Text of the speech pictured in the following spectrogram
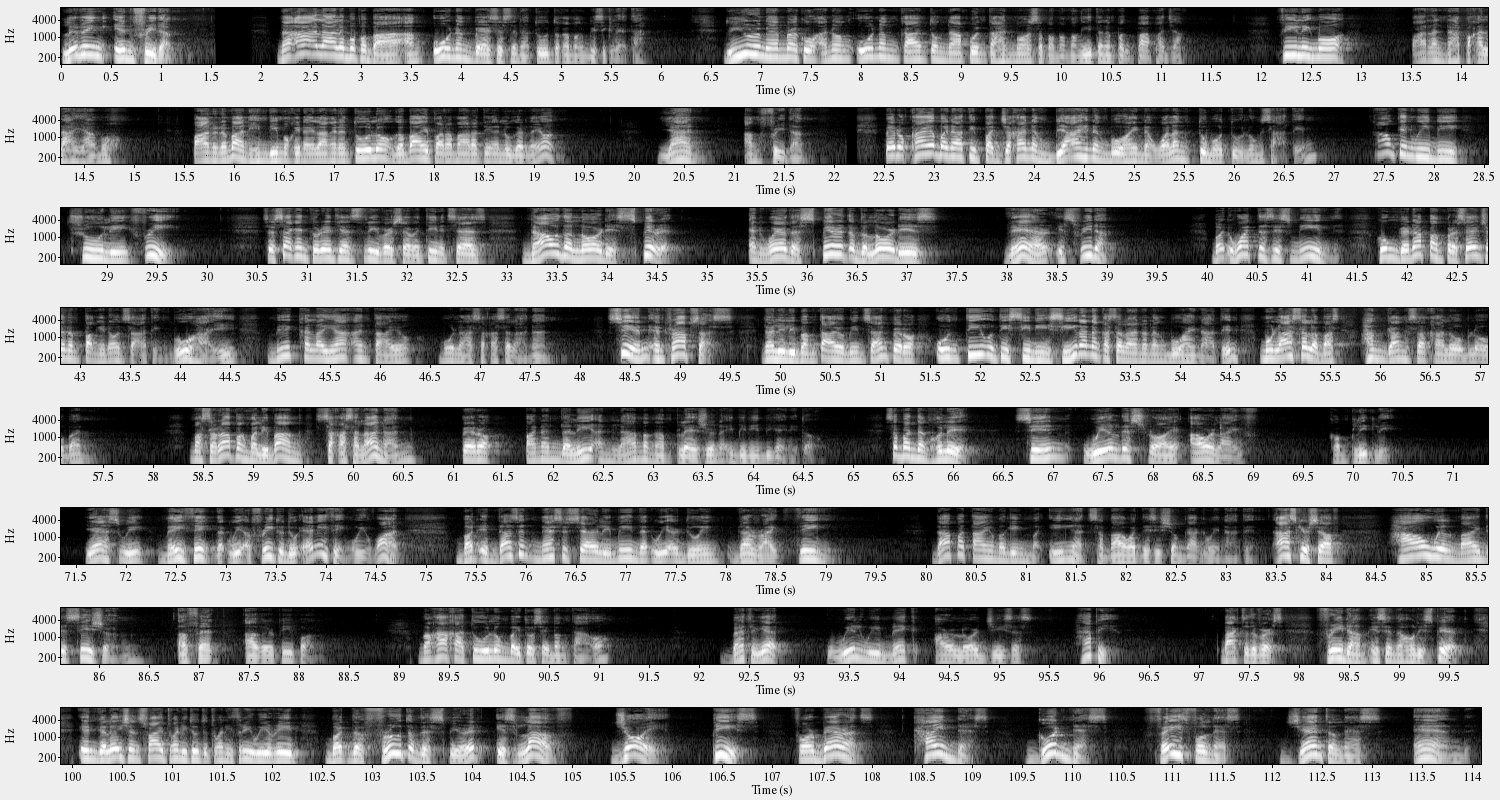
Living in Freedom. Naaalala mo pa ba ang unang beses na natuto ka magbisikleta? Do you remember kung ano ang unang kantong napuntahan mo sa pamamagitan ng pagpapadyak? Feeling mo, parang napakalaya mo. Paano naman, hindi mo kinailangan ng tulong o gabay para marating ang lugar na yon? Yan ang freedom. Pero kaya ba nating padyakan ang biyahe ng buhay na walang tumutulong sa atin? How can we be truly free? Sa 2 Corinthians 3 verse 17, it says, Now the Lord is Spirit, and where the Spirit of the Lord is, there is freedom. But what does this mean? Kung ganap ang presensya ng Panginoon sa ating buhay, may kalayaan tayo mula sa kasalanan. Sin entraps us. Nalilibang tayo minsan pero unti-unti sinisira ng kasalanan ng buhay natin mula sa labas hanggang sa kaloob-looban. Masarap ang malibang sa kasalanan, pero panandalian lamang ang pleasure na ibinibigay nito. Sa bandang huli, sin will destroy our life completely. Yes, we may think that we are free to do anything we want, but it doesn't necessarily mean that we are doing the right thing. Dapat tayo maging maingat sa bawat desisyong gagawin natin. Ask yourself, how will my decision affect other people? Makakatulong ba ito sa ibang tao? Better yet, will we make our Lord Jesus happy? Back to the verse. Freedom is in the Holy Spirit. In Galatians 5:22 to 23 we read, "But the fruit of the Spirit is love, joy, peace, forbearance, kindness, goodness, faithfulness, gentleness, and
